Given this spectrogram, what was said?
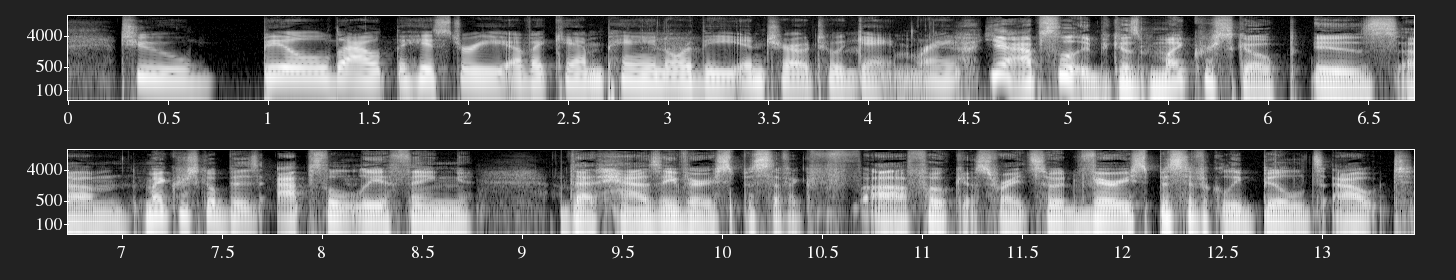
to build out the history of a campaign or the intro to a game, right? Yeah, absolutely. Because microscope is um, microscope is absolutely a thing that has a very specific f- uh, focus, right? So it very specifically builds out,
